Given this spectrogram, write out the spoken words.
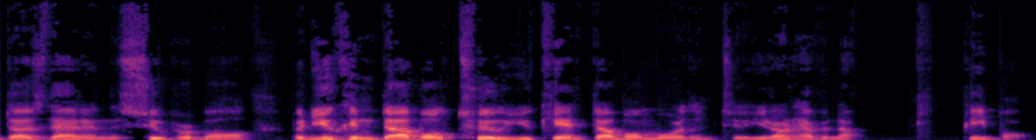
does that in the Super Bowl. But you can double two. You can't double more than two. You don't have enough people.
